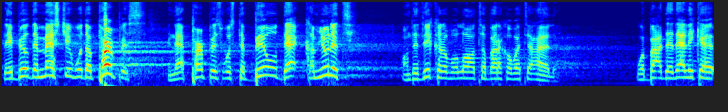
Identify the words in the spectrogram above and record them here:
they built the masjid with a purpose. And that purpose was to build that community on the dhikr of Allah wa ta'ala. وبعد ذلك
